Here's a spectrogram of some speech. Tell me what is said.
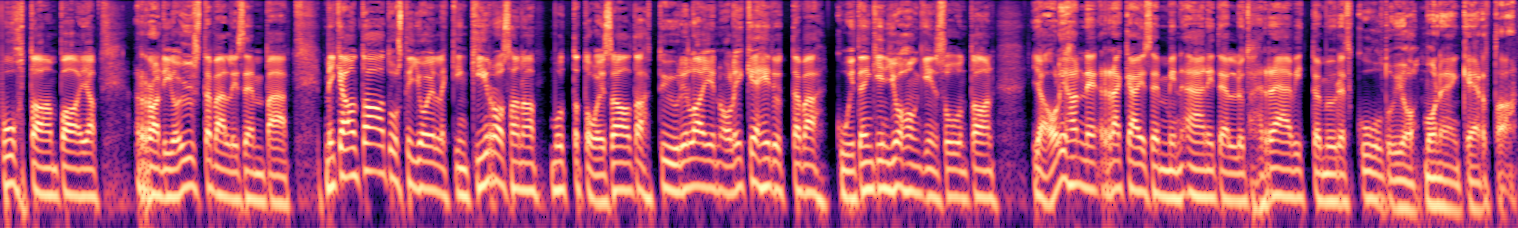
puhtaampaa ja radioystävällisempää, mikä on taatusti joillekin kirosana, mutta toisaalta tyylilajin oli kehityttävä kuitenkin johonkin suuntaan, ja olihan ne räkäisemmin äänitellyt räävittömyydet kuultu jo moneen kertaan.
